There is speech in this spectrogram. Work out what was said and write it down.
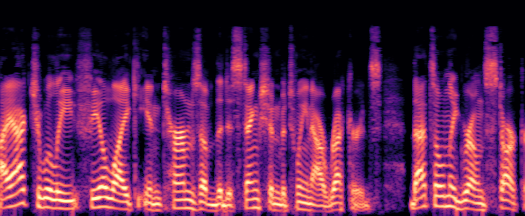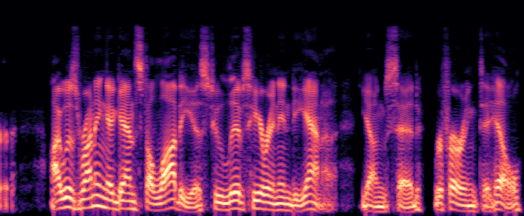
I actually feel like, in terms of the distinction between our records, that's only grown starker. I was running against a lobbyist who lives here in Indiana, Young said, referring to Hill.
